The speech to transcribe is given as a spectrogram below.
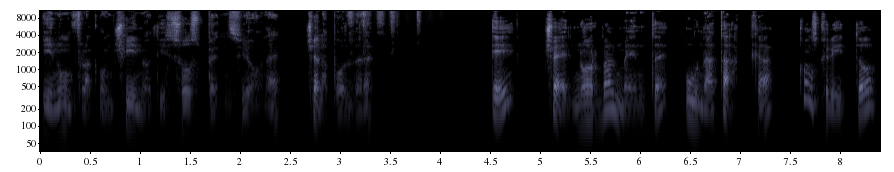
In un flaconcino di sospensione c'è la polvere e c'è normalmente una tacca con scritto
